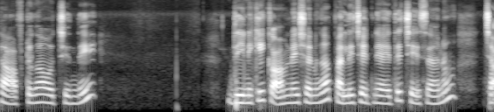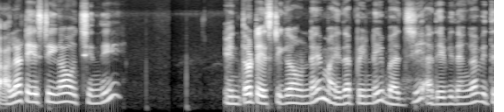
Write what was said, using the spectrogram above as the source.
సాఫ్ట్గా వచ్చింది. దీనికి కాంబినేషన్గా పల్లి చట్నీ అయితే చేశాను. చాలా టేస్టీగా వచ్చింది. ఎంతో టేస్టీగా ఉండే మైదాపిండి బజ్జీ అదేవిధంగా విత్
